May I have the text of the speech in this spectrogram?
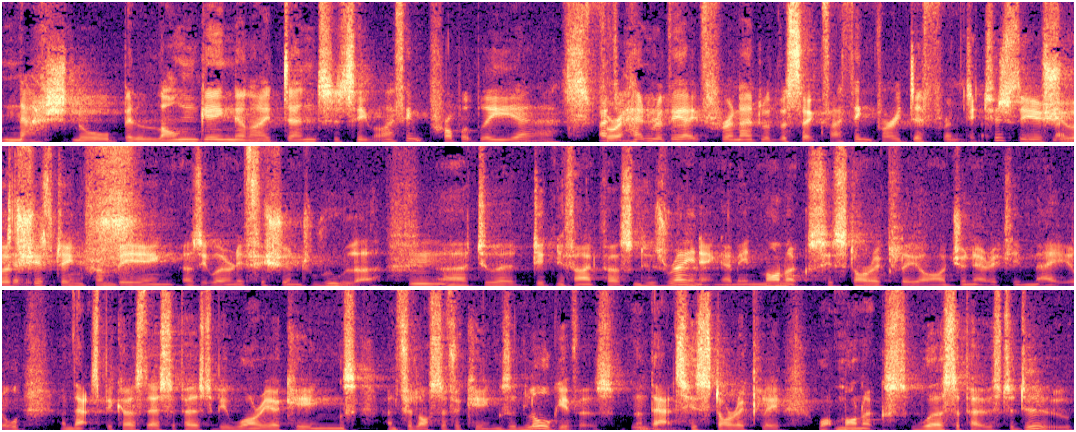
national belonging and identity? Well, I think probably yes. For a Henry VIII, for an Edward VI, I think very different. It actually. is the issue of shifting from being, as it were, an efficient ruler mm. uh, to a dignified person who's reigning. I mean, monarchs historically are generically male, and that's because they're supposed to be warrior kings and philosopher kings and lawgivers. Mm. And that's historically what monarchs were supposed to do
